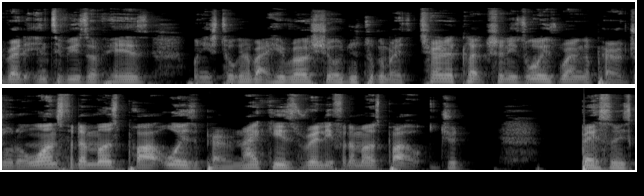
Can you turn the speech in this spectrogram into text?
read interviews of his when he's talking about Hiroshi or just talking about his trainer collection, he's always wearing a pair of Jordan Ones for the most part, always a pair of Nikes, really for the most part. Based on his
